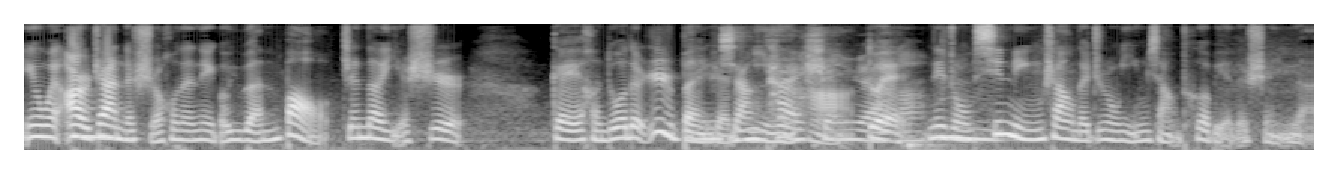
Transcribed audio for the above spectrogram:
因为二战的时候的那个原爆，真的也是给很多的日本人民哈对那种嗯。心灵上的这种影响特别的深远。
